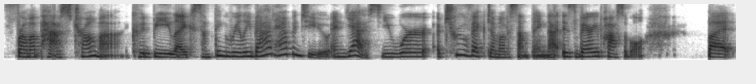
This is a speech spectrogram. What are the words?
from a past trauma. It could be like something really bad happened to you. And yes you were a true victim of something. That is very possible. But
